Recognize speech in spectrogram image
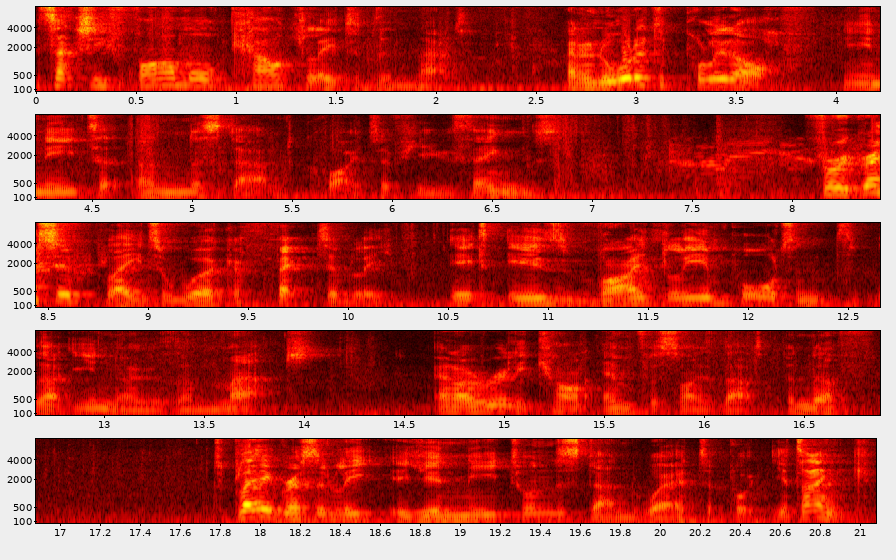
It's actually far more calculated than that. And in order to pull it off, you need to understand quite a few things. For aggressive play to work effectively, it is vitally important that you know the maps. And I really can't emphasize that enough. To play aggressively, you need to understand where to put your tank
